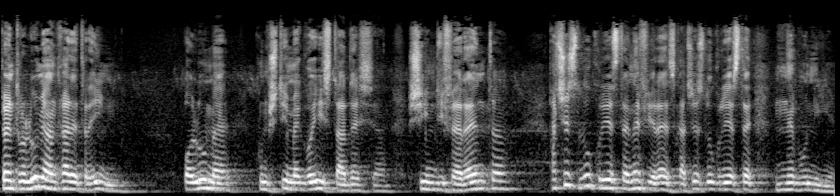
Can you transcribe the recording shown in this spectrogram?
Pentru lumea în care trăim, o lume, cum știm, egoistă adesea și indiferentă, acest lucru este nefiresc, acest lucru este nebunie.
